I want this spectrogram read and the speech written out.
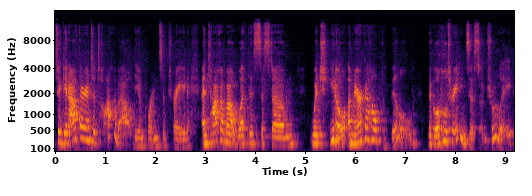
to get out there and to talk about the importance of trade and talk about what this system, which you know, America helped build the global trading system. Truly,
